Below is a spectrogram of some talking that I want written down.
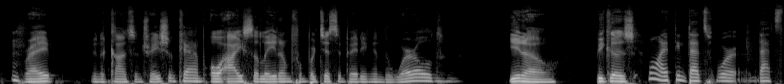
right in a concentration camp or isolate them from participating in the world Mhm. you know because Well, I think that's where that's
